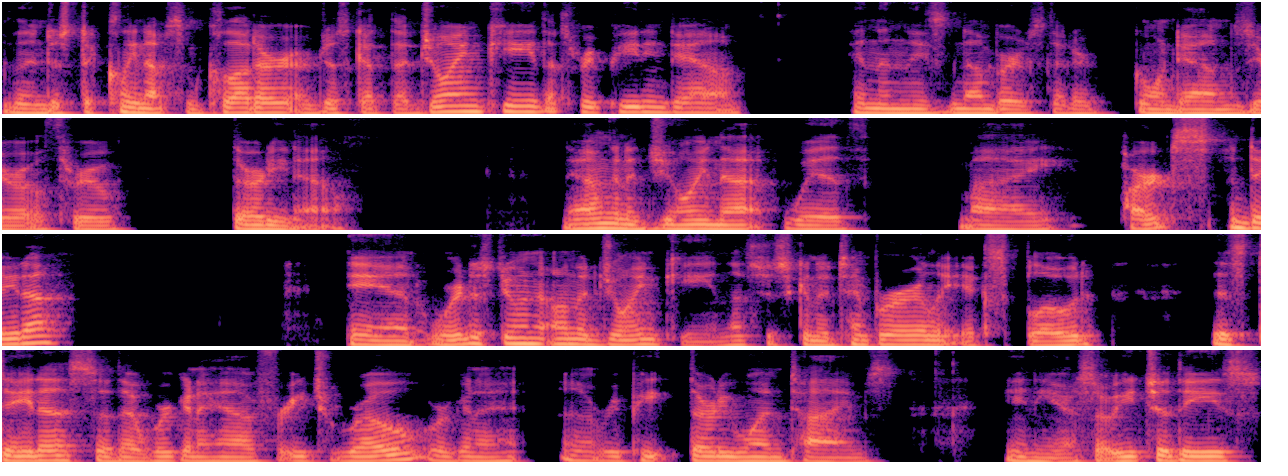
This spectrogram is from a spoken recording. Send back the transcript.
And then just to clean up some clutter, I've just got the join key that's repeating down, and then these numbers that are going down zero through 30 now. Now I'm going to join that with my parts data. And we're just doing it on the join key, and that's just going to temporarily explode this data so that we're going to have for each row, we're going to uh, repeat 31 times in here. So each of these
